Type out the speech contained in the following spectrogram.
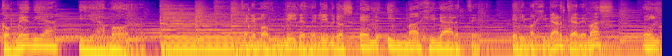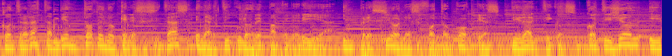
comedia y amor. Tenemos miles de libros en Imaginarte. En Imaginarte además encontrarás también todo lo que necesitas en artículos de papelería, impresiones, fotocopias, didácticos, cotillón y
